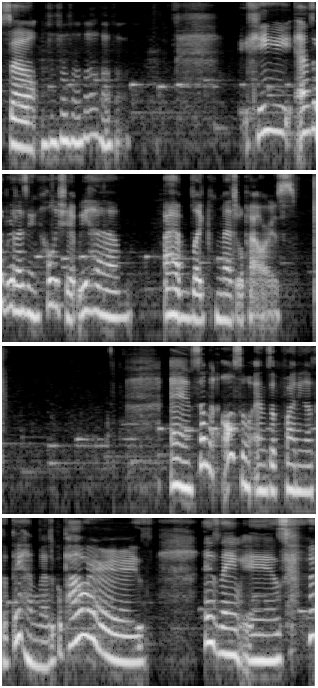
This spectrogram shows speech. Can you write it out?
So he ends up realizing, holy shit, we have. I have like magical powers. And someone also ends up finding out that they have magical powers. His name is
